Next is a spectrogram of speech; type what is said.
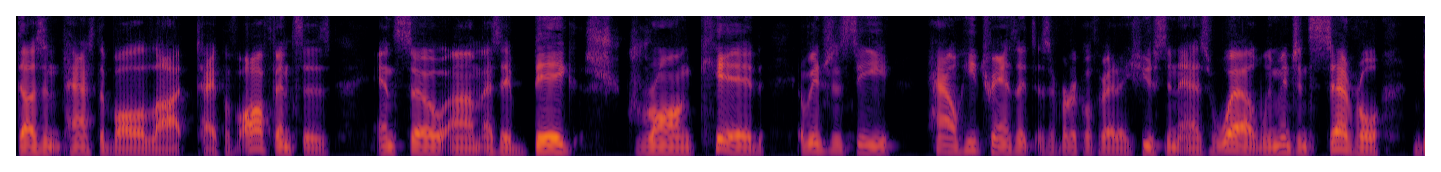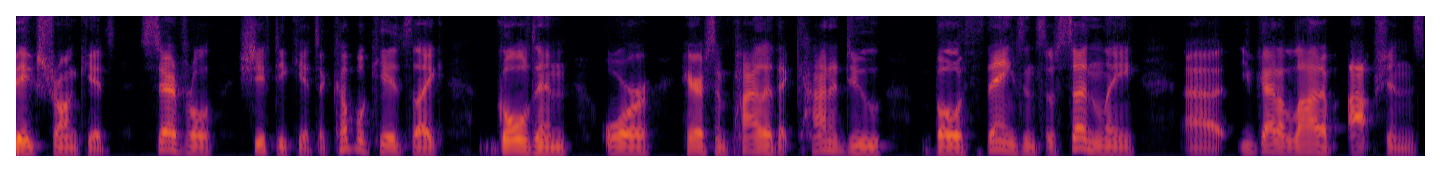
doesn't pass the ball a lot type of offenses. And so, um, as a big, strong kid, it'll be interesting to see how he translates as a vertical threat at Houston as well. We mentioned several big, strong kids, several shifty kids, a couple kids like Golden or Harrison Pilot that kind of do both things. And so suddenly uh, you've got a lot of options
